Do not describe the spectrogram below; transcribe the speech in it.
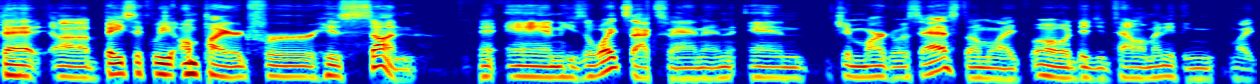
that uh basically umpired for his son and he's a White Sox fan and and Jim Margalus asked him like, "Oh, did you tell him anything like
